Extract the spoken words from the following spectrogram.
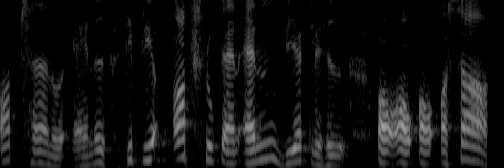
optaget af noget andet. Det bliver opslugt af en anden virkelighed. Og, og, og, og så,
